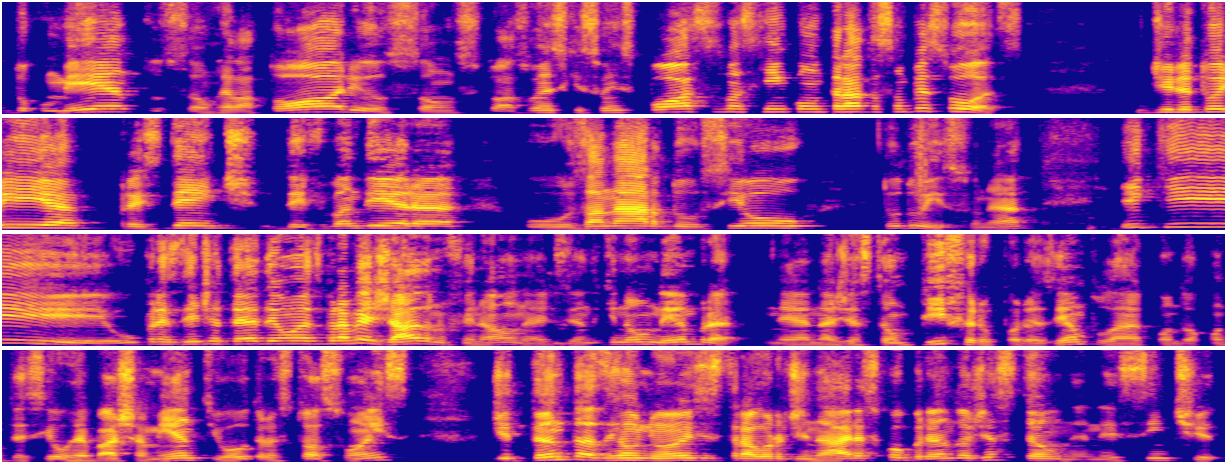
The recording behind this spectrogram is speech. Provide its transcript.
documentos, são relatórios, são situações que são expostas, mas quem contrata são pessoas diretoria, presidente, Dave Bandeira, o Zanardo, CEO, tudo isso, né? E que o presidente até deu uma esbravejada no final, né? Dizendo que não lembra, né, na gestão Pífero, por exemplo, né, quando aconteceu o rebaixamento e outras situações, de tantas reuniões extraordinárias cobrando a gestão, né? Nesse sentido.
